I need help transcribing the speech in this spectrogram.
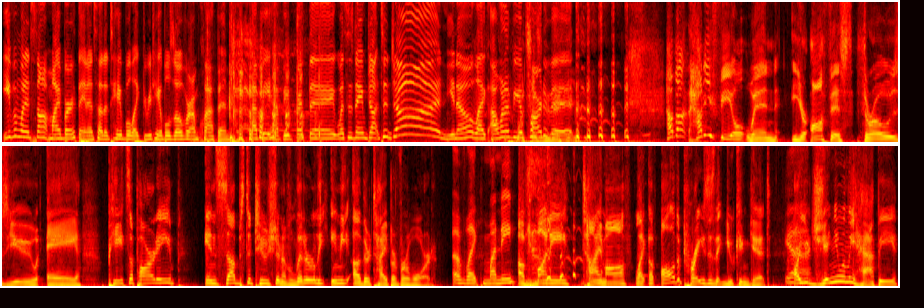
Even when it's not my birthday and it's at a table like three tables over, I'm clapping. Happy, happy birthday. What's his name? John to John. You know, like I want to be What's a part of name? it. How about how do you feel when your office throws you a pizza party in substitution of literally any other type of reward? of like money. Of money, time off, like of all the praises that you can get. Yeah. Are you genuinely happy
